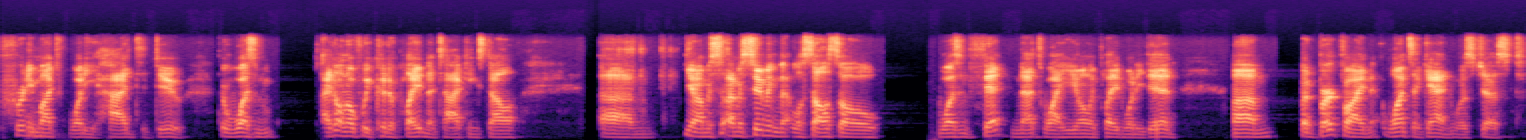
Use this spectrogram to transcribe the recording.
pretty much what he had to do. There wasn't. I don't know if we could have played an attacking style. Um, you know, I'm I'm assuming that Lo Celso wasn't fit, and that's why he only played what he did. Um, but Bergwijn once again was just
